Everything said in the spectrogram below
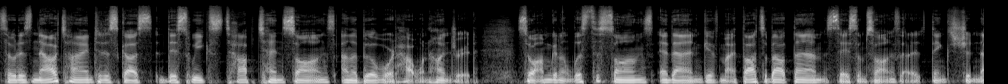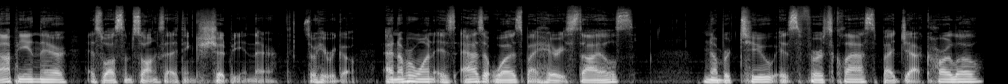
So it is now time to discuss this week's top 10 songs on the Billboard Hot 100. So I'm going to list the songs and then give my thoughts about them, say some songs that I think should not be in there, as well as some songs that I think should be in there. So here we go. At number one is As It Was by Harry Styles. Number two is First Class by Jack Harlow.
